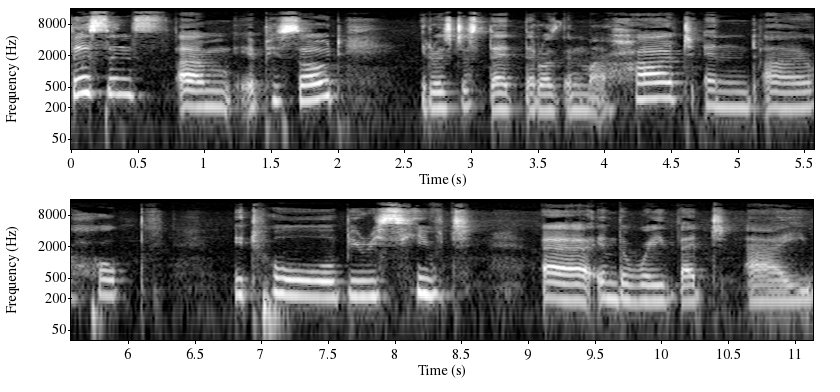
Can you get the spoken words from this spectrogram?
this um episode, it was just that that was in my heart, and I hope it will be received uh, in the way that I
